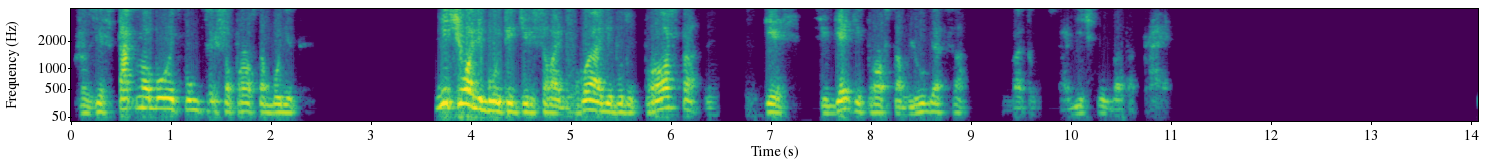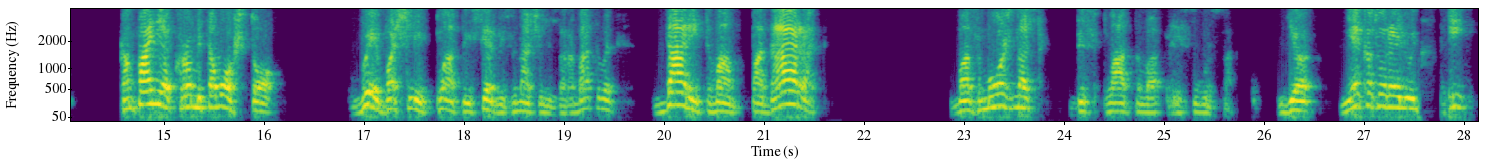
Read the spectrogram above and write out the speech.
Что здесь так много будет функций, что просто будет... Ничего не будет интересовать другое, они будут просто здесь сидеть и просто влюбятся в эту страничку, в этот проект. Компания, кроме того, что вы вошли в платный сервис и начали зарабатывать, дарит вам в подарок возможность бесплатного ресурса, где некоторые люди,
